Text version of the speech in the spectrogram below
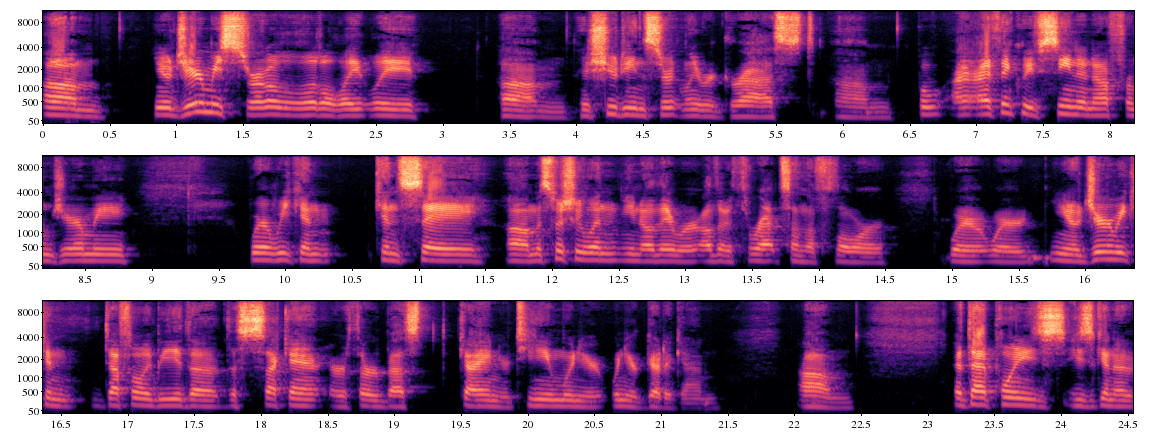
um, you know, Jerami struggled a little lately. Um, his shooting certainly regressed, um, but I, I think we've seen enough from Jerami where we can can say, um, especially when you know there were other threats on the floor, where where you know Jerami can definitely be the the second or third best guy in your team when you're when you're good again. Um, at that point, he's he's gonna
